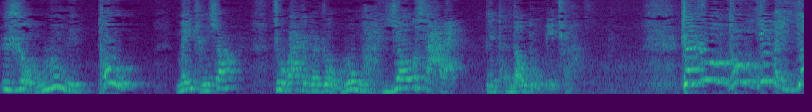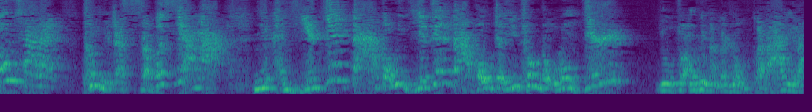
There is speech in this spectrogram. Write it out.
肉龙的头，没成想就把这个肉龙啊咬下来，给吞到肚里去了。这龙头一被咬，这不像啊！你看一剪大钩，一剪大钩，这一条肉龙今儿又钻回那个肉疙瘩里了。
